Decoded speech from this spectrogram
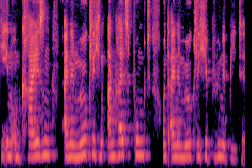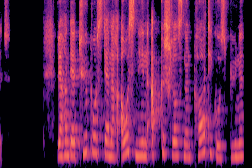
die ihn umkreisen, einen möglichen Anhaltspunkt und eine mögliche Bühne bietet. Während der Typus der nach außen hin abgeschlossenen Portikusbühne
